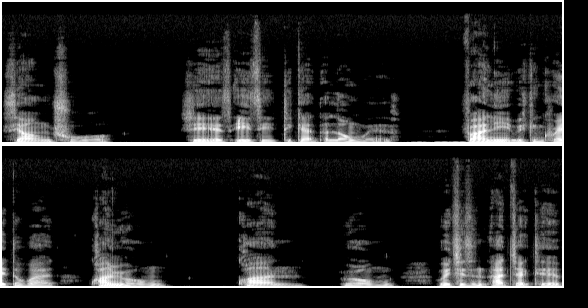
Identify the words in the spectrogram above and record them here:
相处. She is easy to get along with. Finally, we can create the word 宽容,宽容, which is an adjective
